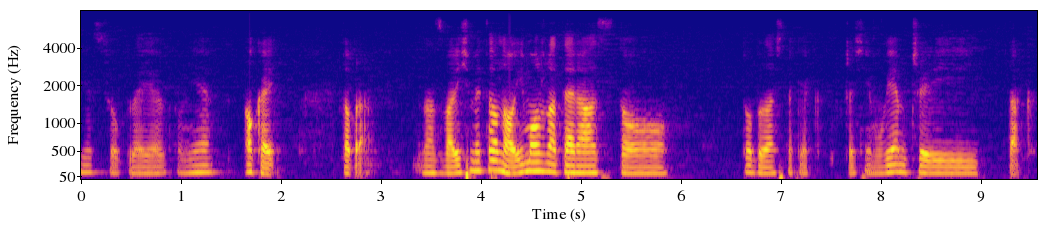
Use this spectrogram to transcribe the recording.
jest show player, to nie. Ok, dobra. nazwaliśmy to, no i można teraz to, to dodać tak jak wcześniej mówiłem, czyli tak,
